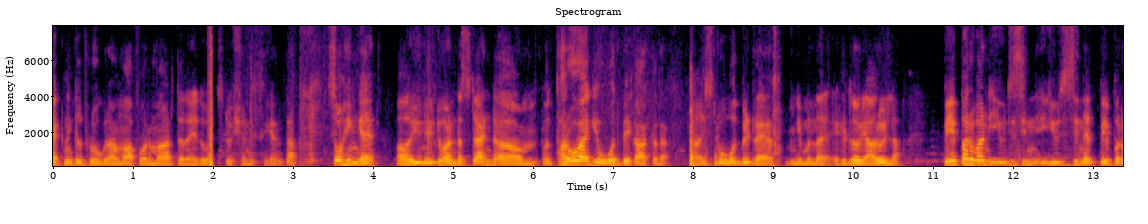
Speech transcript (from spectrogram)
technical programme offer ಮಾಡ್ತದೆ ಇದು ಇನ್ಸ್ಟಿಟ್ಯೂಷನ್ಸ್ಗೆ ಅಂತ. ಸೊ, ಹಿಂಗೆ you need to understand thorough ಆಗಿ ಓದಬೇಕಾಗ್ತದೆ. ಇಷ್ಟು ಓದ್ಬಿಟ್ರೆ ನಿಮ್ಮನ್ನ ಹಿಡಿದವ್ರು ಯಾರೂ ಇಲ್ಲ. Paper one U G C U G C NET paper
